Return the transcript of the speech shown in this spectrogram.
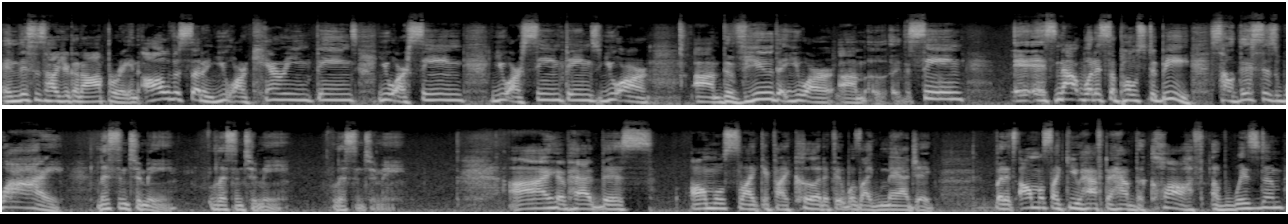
and this is how you're going to operate. And all of a sudden you are carrying things. You are seeing, you are seeing things. You are, um, the view that you are um, seeing it's not what it's supposed to be. So this is why Listen to me. Listen to me. Listen to me. I have had this almost like if I could, if it was like magic, but it's almost like you have to have the cloth of wisdom.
